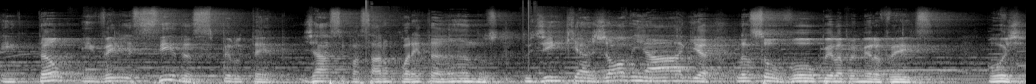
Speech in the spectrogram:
então envelhecidas pelo tempo. Já se passaram 40 anos do dia em que a jovem águia lançou voo pela primeira vez. Hoje,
